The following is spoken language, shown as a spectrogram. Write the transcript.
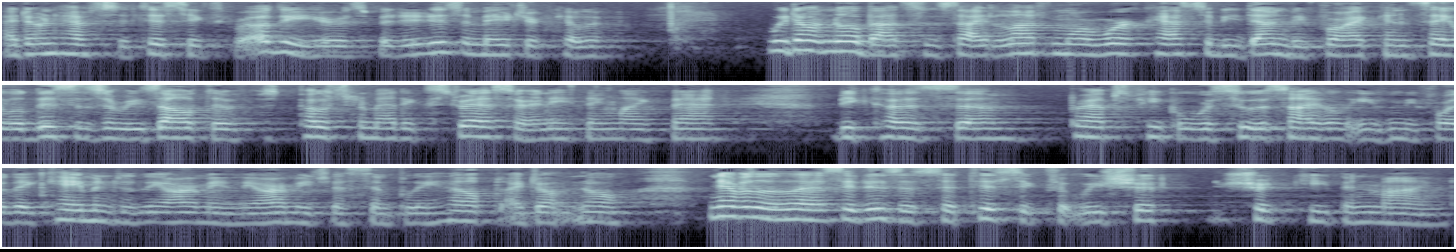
I don't have statistics for other years, but it is a major killer we don't know about suicide. A lot more work has to be done before I can say, well, this is a result of post traumatic stress or anything like that, because um, perhaps people were suicidal even before they came into the army and the army just simply helped. I don't know. Nevertheless, it is a statistic that we should, should keep in mind.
